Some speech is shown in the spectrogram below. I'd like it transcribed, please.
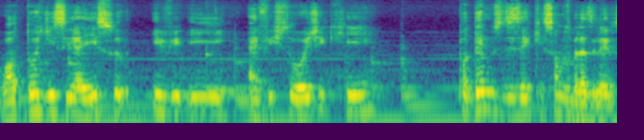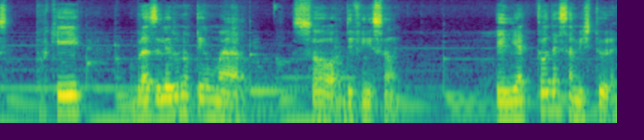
o autor disse é isso e, e é visto hoje que podemos dizer que somos brasileiros, porque o brasileiro não tem uma só definição. Ele é toda essa mistura.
